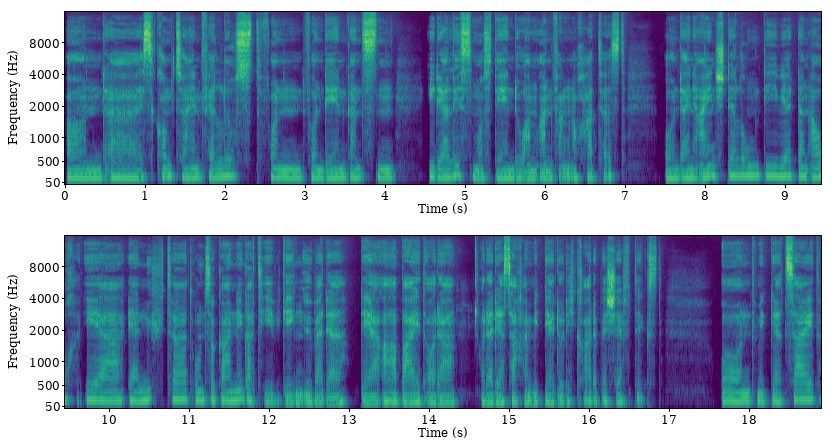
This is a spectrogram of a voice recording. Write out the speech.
Und äh, es kommt zu einem Verlust von, von den ganzen Idealismus, den du am Anfang noch hattest. Und deine Einstellung, die wird dann auch eher ernüchtert und sogar negativ gegenüber der, der Arbeit oder, oder der Sache, mit der du dich gerade beschäftigst. Und mit der Zeit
